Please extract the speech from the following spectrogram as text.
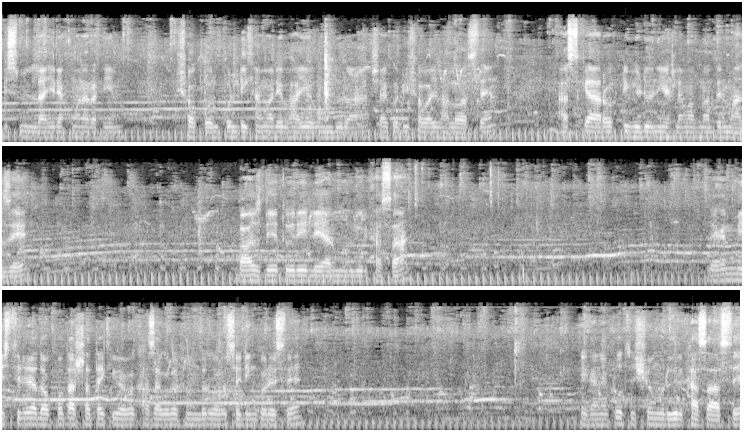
বিসমুল্লাহ রহমান রাহিম। সকল পোল্ট্রি খামারে ভাই ও বন্ধুরা, আশা করি সবাই ভালো আছেন। আজকে আরও একটি ভিডিও নিয়ে আসলাম আপনাদের মাঝে। বাঁশ দিয়ে তৈরি লেয়ার মুরগির খাঁচা। দেখেন মিস্ত্রিরা দক্ষতার সাথে কীভাবে খাঁচাগুলো সুন্দরভাবে সেটিং করেছে। এখানে পঁচিশশো মুরগির খাঁচা আছে।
